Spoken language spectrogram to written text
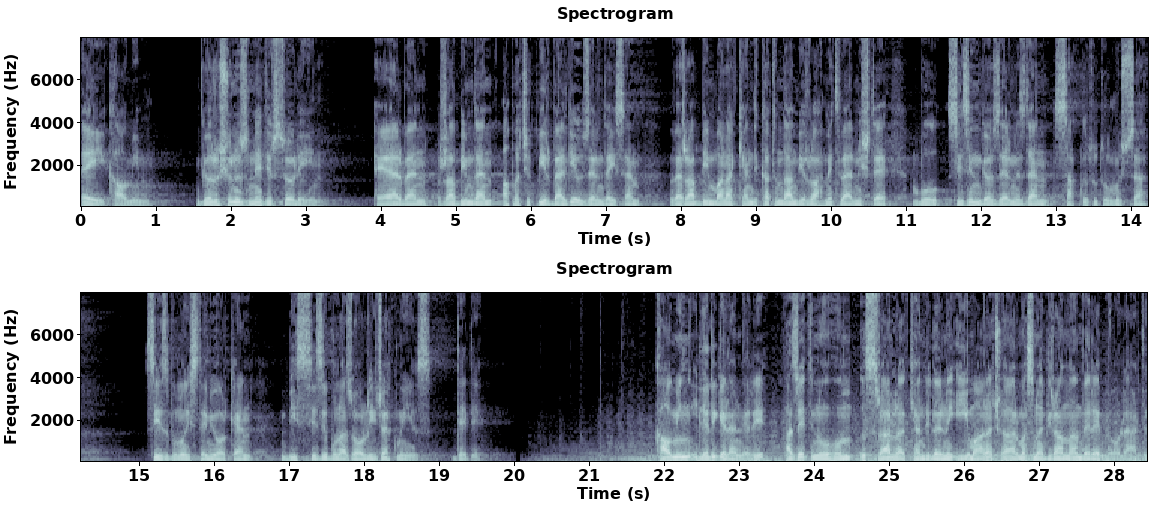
Ey kavmim! Görüşünüz nedir söyleyin. Eğer ben Rabbimden apaçık bir belge üzerindeysem ve Rabbim bana kendi katından bir rahmet vermiş de bu sizin gözlerinizden saklı tutulmuşsa, siz bunu istemiyorken biz sizi buna zorlayacak mıyız? dedi. Kavmin ileri gelenleri Hz. Nuh'un ısrarla kendilerini imana çağırmasına bir anlam veremiyorlardı.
